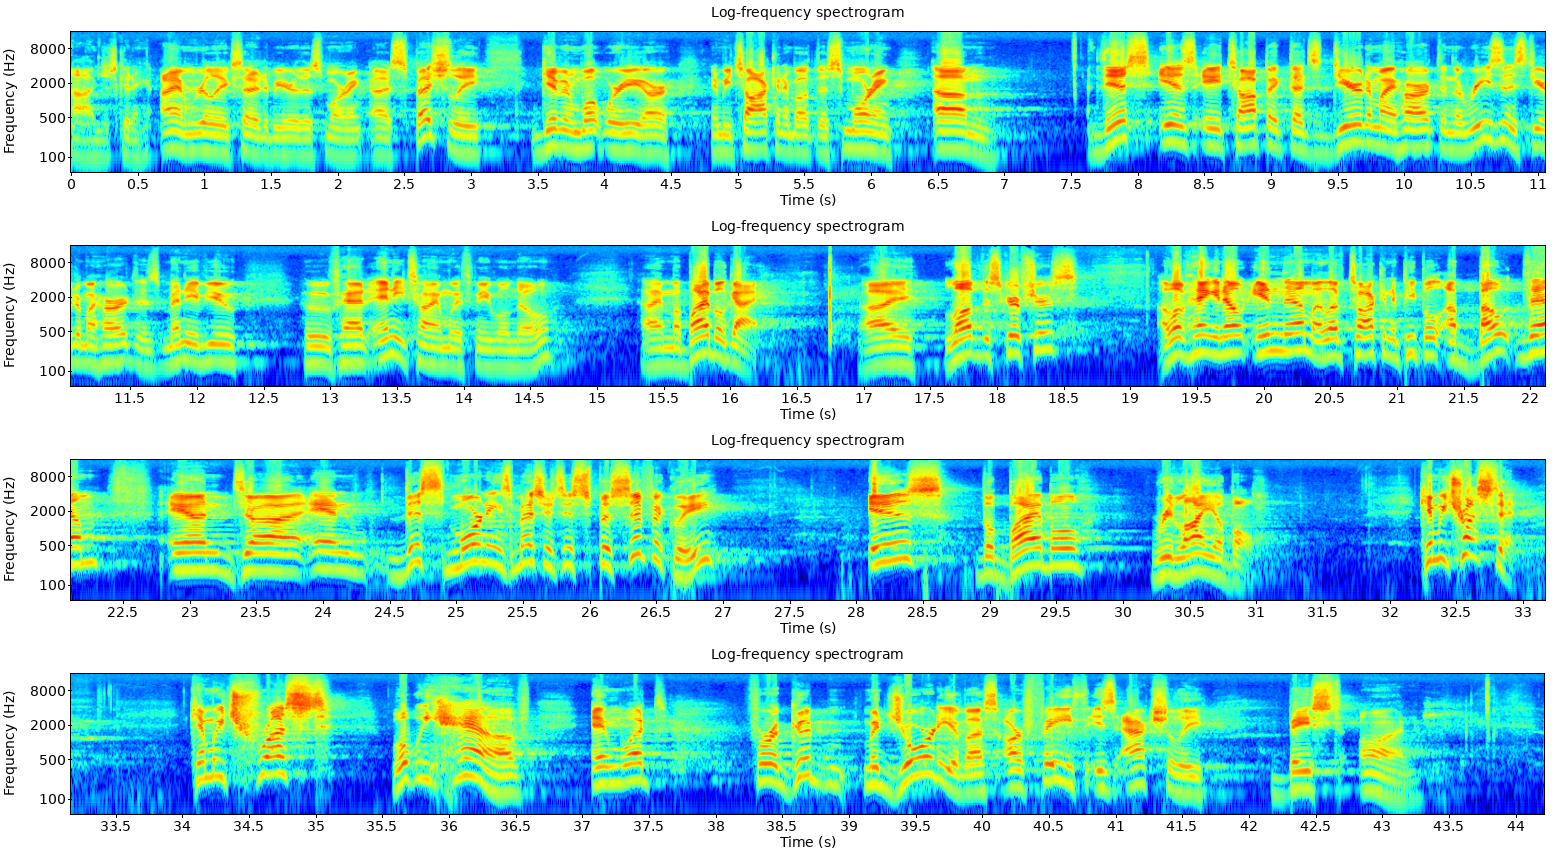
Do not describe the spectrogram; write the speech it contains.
Uh, I'm just kidding. I am really excited to be here this morning, uh, especially given what we are going to be talking about this morning. Um, this is a topic that's dear to my heart, and the reason it's dear to my heart, as many of you who've had any time with me will know, I'm a Bible guy. I love the scriptures. I love hanging out in them. I love talking to people about them. And, uh, and this morning's message is specifically Is the Bible reliable? Can we trust it? Can we trust what we have and what, for a good majority of us, our faith is actually based on?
